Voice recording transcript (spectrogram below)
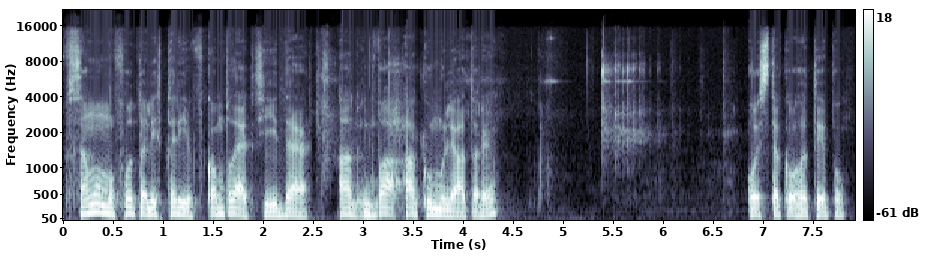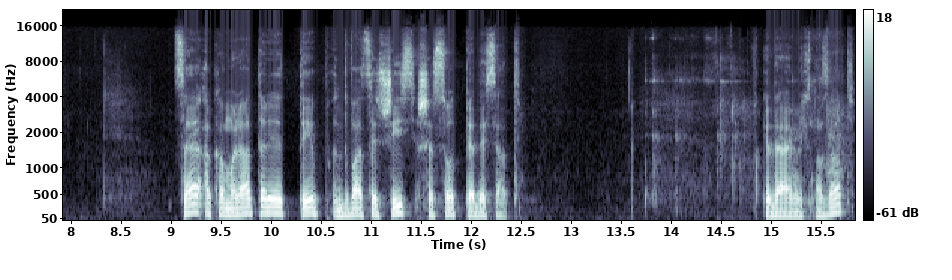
В самому фотоліхтарі в комплекті йде два акумулятори. Ось такого типу. Це акумулятори тип 26650. Вкидаємо їх назад,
